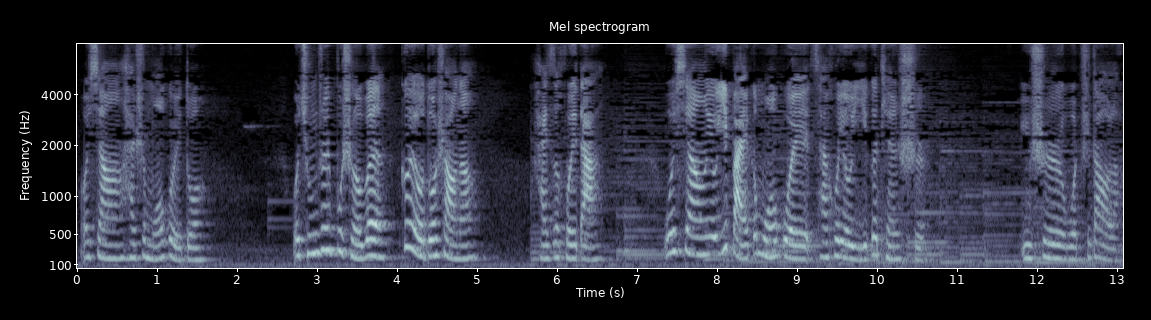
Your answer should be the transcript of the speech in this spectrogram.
我想还是魔鬼多。”我穷追不舍问：“各有多少呢？”孩子回答：“我想有一百个魔鬼才会有一个天使。”于是我知道了，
